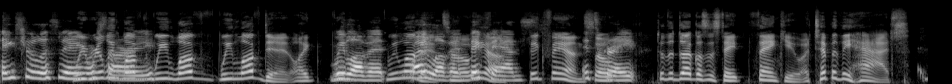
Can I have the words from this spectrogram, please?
Thanks for listening. we We're really sorry. love we love we loved it. Like We love it. We love I it. love So, it. Big yeah, fans. Big fans. It's so, great. To the Douglas estate, thank you. A tip of the hat. A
